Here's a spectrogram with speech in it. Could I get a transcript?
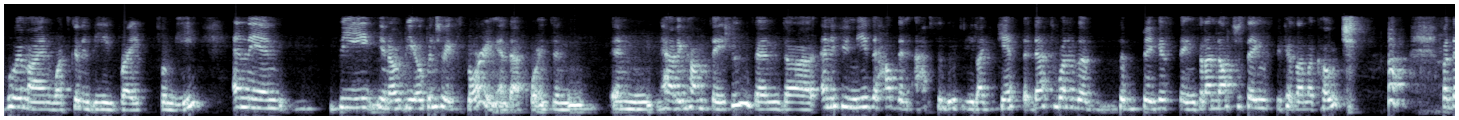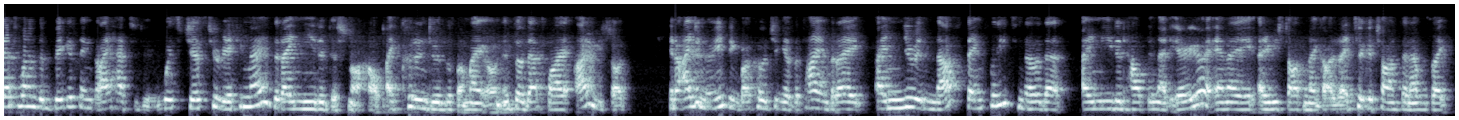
who am I and what's going to be right for me? And then be, you know, be open to exploring at that point and, and having conversations. And, uh, and if you need the help, then absolutely like get that. That's one of the, the biggest things. And I'm not just saying this because I'm a coach. but that's one of the biggest things I had to do was just to recognize that I need additional help. I couldn't do this on my own. And so that's why I reached out you know, I didn't know anything about coaching at the time, but I, I knew enough, thankfully, to know that I needed help in that area. And I, I reached out and I got it. I took a chance and I was like,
